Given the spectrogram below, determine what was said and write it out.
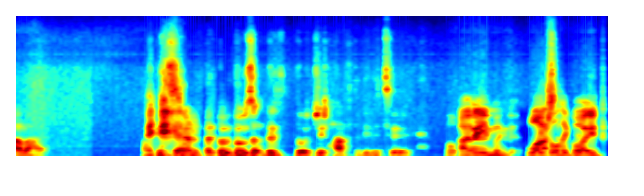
I'm, I'm concerned, but tho- those are those, those just have to be the two. I mean, Mc- Larsson Higdon. Boyd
